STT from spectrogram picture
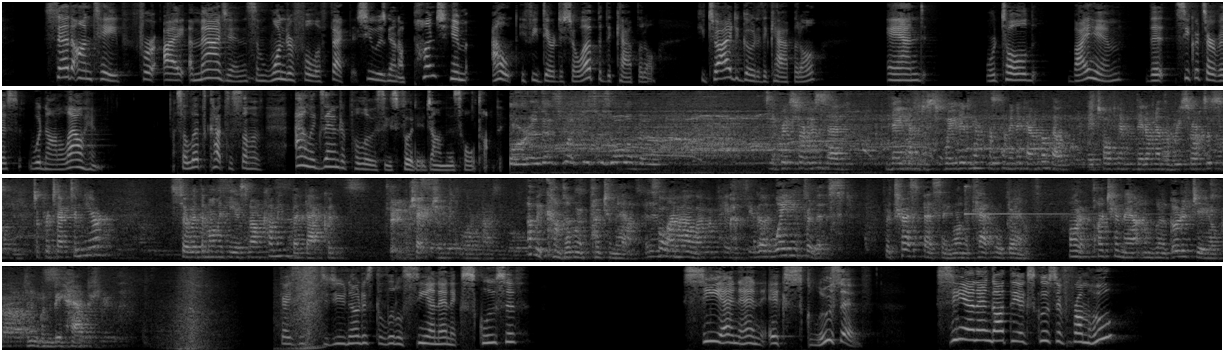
said on tape for I imagine some wonderful effect that she was going to punch him out if he dared to show up at the Capitol. He tried to go to the Capitol, and we're told by him that Secret Service would not allow him. So let's cut to some of Alexandra Pelosi's footage on this whole topic. And that's what this is all about. Secret Service said they have dissuaded him from coming to Capitol Hill. They told him they don't have the resources to protect him here. So at the moment, he is not coming, but that could change. Oh, he comes, I'm going to punch him out. This is Oh, my wow, moment. I would pay to see I've that. been waiting for this, for trespassing on the Capitol grounds. I'm going to punch him out, and I'm going to go to jail, and I'm going to be happy. Guys, did, did you notice the little CNN exclusive? CNN exclusive. CNN got the exclusive from who?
